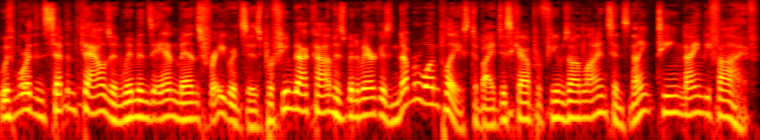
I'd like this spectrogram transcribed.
With more than 7,000 women's and men's fragrances, perfume.com has been America's number one place to buy discount perfumes online since 1995.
